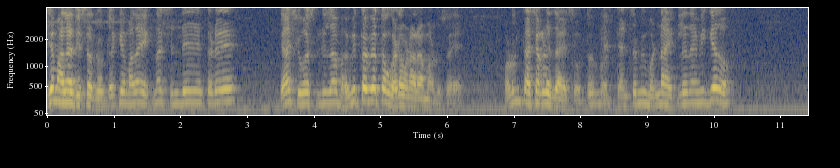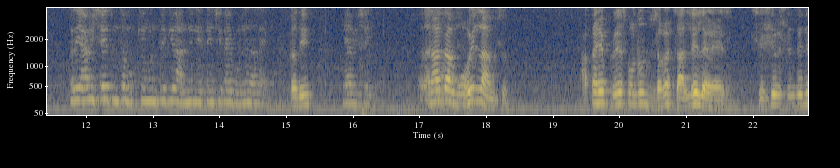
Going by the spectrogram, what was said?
जे मला दिसत होतं की मला एकनाथ शिंदेकडे या शिवसेनेला भवितव्य तो घडवणारा माणूस आहे म्हणून त्याच्याकडे जायचं होतं. मग त्यांचं मी म्हणणं ऐकलं नाही मी गेलो. सर याविषयी तुमचं मुख्यमंत्री किंवा अन्य नेत्यांशी काही बोलणं झालंय का? कधी? याविषयी ना आता होईल ना आमचं. आता हे प्रेसमधून सगळं चाललेलं आहे. शिशिर शिंदेने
